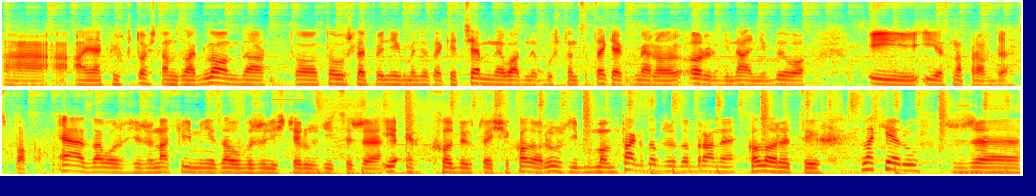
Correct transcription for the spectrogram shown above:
A, a, a jak już ktoś tam zagląda, to, to już lepiej niech będzie takie ciemne, ładne, błyszczące, tak jak w miarę oryginalnie było i, i jest naprawdę spoko. Ja założę się, że na filmie nie zauważyliście różnicy, że jakkolwiek tutaj się kolor różni, bo mam tak dobrze dobrane kolory tych lakierów, że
